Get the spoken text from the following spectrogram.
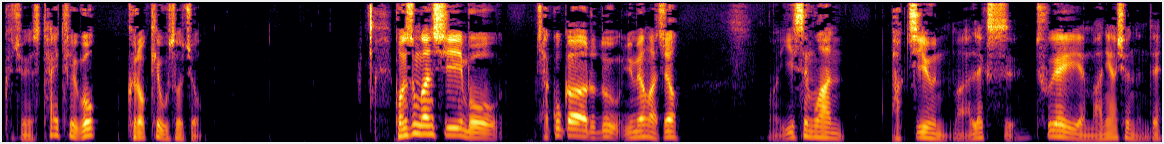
그 중에서 타이틀곡 그렇게 웃어줘. 권순관 씨 뭐 작곡가로도 유명하죠. 어, 이승환, 박지윤, 뭐 알렉스, 2AM 많이 하셨는데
